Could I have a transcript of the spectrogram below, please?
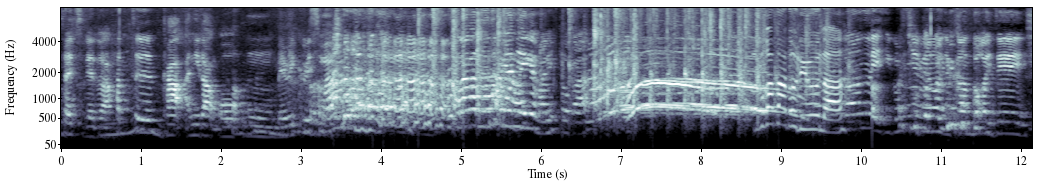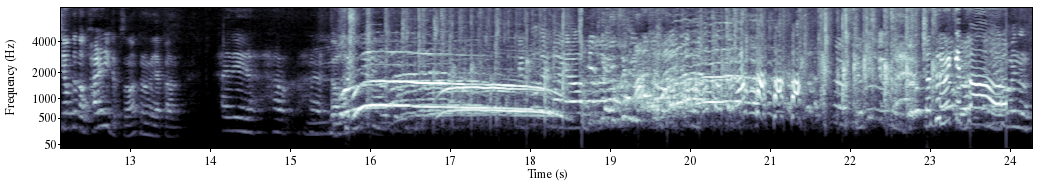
잘 지내더라 하트가 아니라 어 음, 메리 크리스마스 사랑하는 상현이에게 많이 떠가 어 류나. 나는 이걸 치면 약간 너가 이제 시험 끝나고 할 일이 없잖아. 그러면 약간 할일 할. 너. 야 재밌겠다. 그러면은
